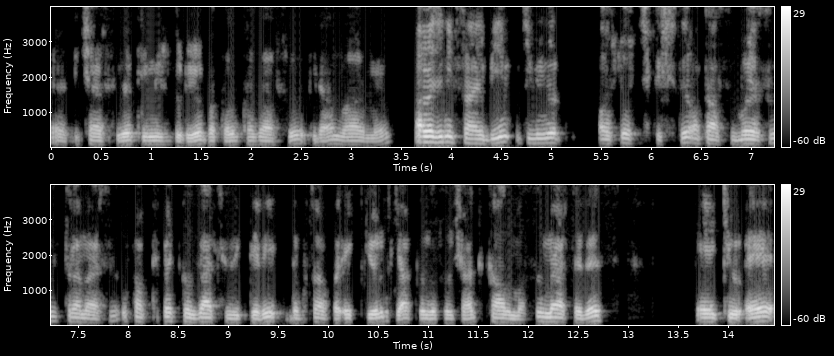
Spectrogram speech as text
Evet içerisinde temiz duruyor. Bakalım kazası falan var mı? Aracın ilk sahibiyim. 2004 Ağustos çıkıştı. Hatasız, boyasız, tramersiz, ufak tefek kılcal çizikleri de bu tarafa ekliyorum ki aklımda soru işareti kalmasın. Mercedes EQE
